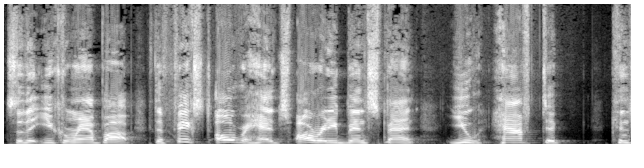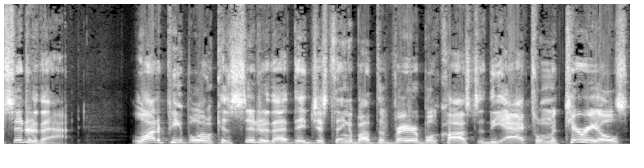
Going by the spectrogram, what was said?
so that you can ramp up. The fixed overhead's already been spent. You have to consider that. A lot of people don't consider that. They just think about the variable cost of the actual materials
